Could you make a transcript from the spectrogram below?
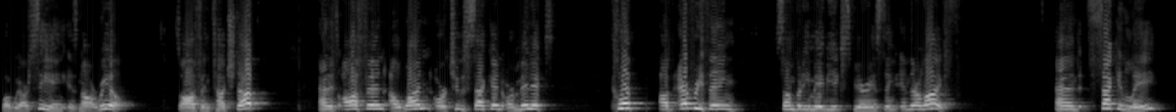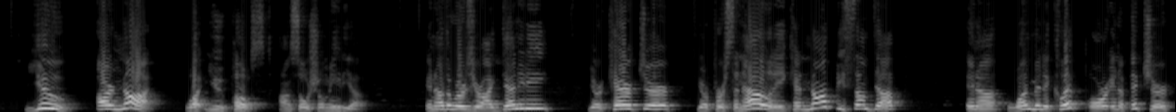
What we are seeing is not real. It's often touched up, and it's often a one or two second or minute clip of everything somebody may be experiencing in their life. And secondly, you are not what you post on social media. In other words, your identity, your character, your personality cannot be summed up in a one minute clip or in a picture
